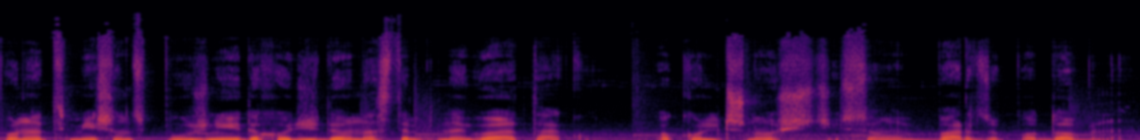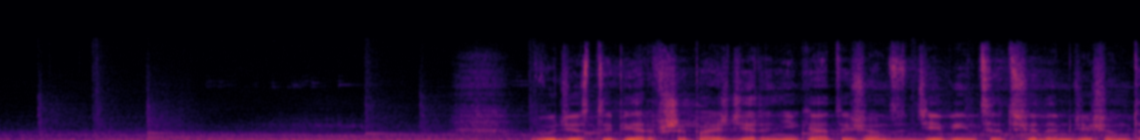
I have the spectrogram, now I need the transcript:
Ponad miesiąc później dochodzi do następnego ataku. Okoliczności są bardzo podobne. 21 października 1970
